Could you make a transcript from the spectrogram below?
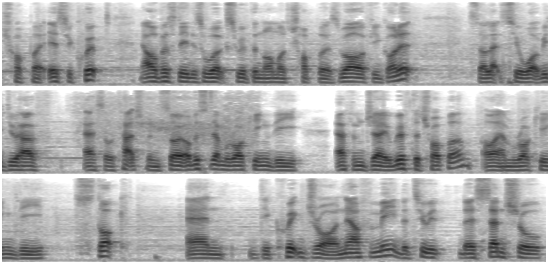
Chopper is equipped. Now obviously this works with the normal chopper as well if you got it. So let's see what we do have as an attachment. So obviously I'm rocking the FMJ with the chopper. I am rocking the stock and the quick draw. Now for me, the two the essential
